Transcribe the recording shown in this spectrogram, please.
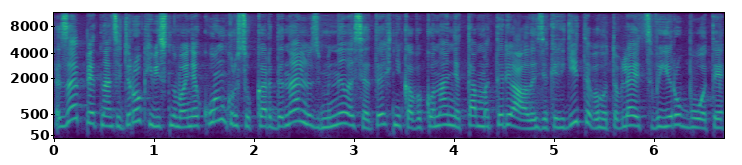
За 15 років існування конкурсу кардинально змінилася техніка виконання та матеріали, з яких діти виготовляють свої роботи,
